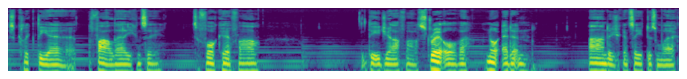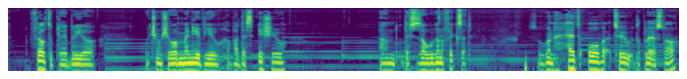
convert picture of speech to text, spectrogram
Just click the, uh, the file there, you can see. It's a 4K file, DJI file, straight over, no editing. And as you can see, it doesn't work. Failed to play video, which I'm sure many of you have had this issue. And this is how we're going to fix it. So we're going to head over to the Play Store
